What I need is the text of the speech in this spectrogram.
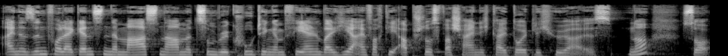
eine sinnvoll ergänzende Maßnahme zum Recruiting empfehlen, weil hier einfach die Abschlusswahrscheinlichkeit deutlich höher ist. Ne? So.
